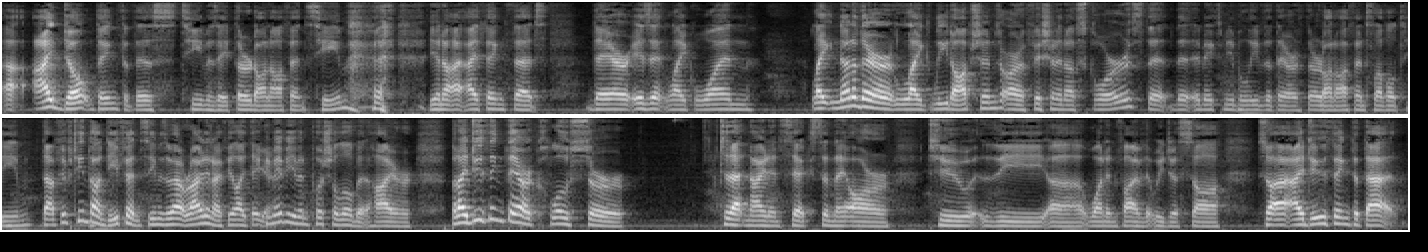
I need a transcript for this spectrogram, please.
Uh, I don't think that this team is a third on offense team. you know, I, I think that there isn't like one like none of their like lead options are efficient enough scorers that, that it makes me believe that they are third on offense level team. That 15th on defense seems about right, and I feel like they yeah. can maybe even push a little bit higher. But I do think they are closer to that nine and six than they are to the uh, one and five that we just saw. So I, I do think that that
